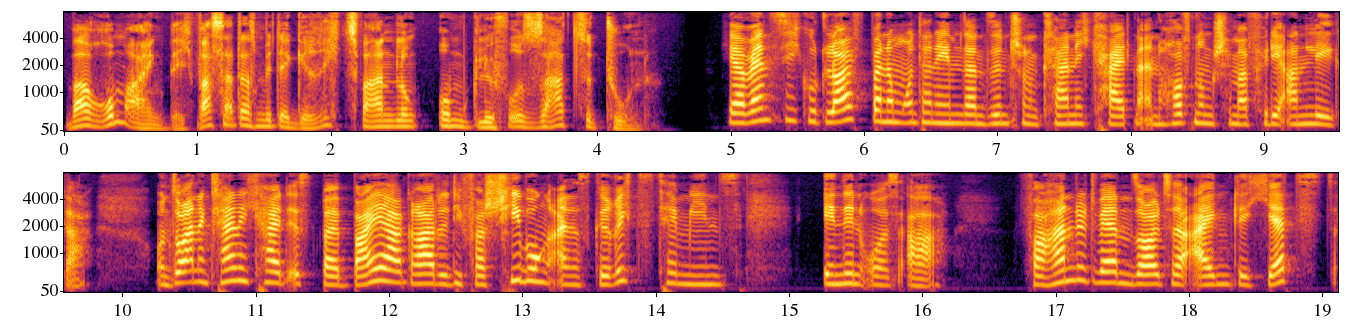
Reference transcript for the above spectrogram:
warum eigentlich? Was hat das mit der Gerichtsverhandlung um Glyphosat zu tun? Ja, wenn es nicht gut läuft bei einem Unternehmen, dann sind schon Kleinigkeiten ein Hoffnungsschimmer für die Anleger. Und so eine Kleinigkeit ist bei Bayer gerade die Verschiebung eines Gerichtstermins in den USA. Verhandelt werden sollte eigentlich jetzt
